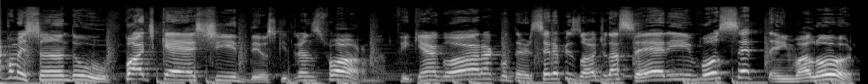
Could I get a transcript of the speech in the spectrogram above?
Está começando o podcast Deus que Transforma. Fiquem agora com o terceiro episódio da série Você Tem Valor.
